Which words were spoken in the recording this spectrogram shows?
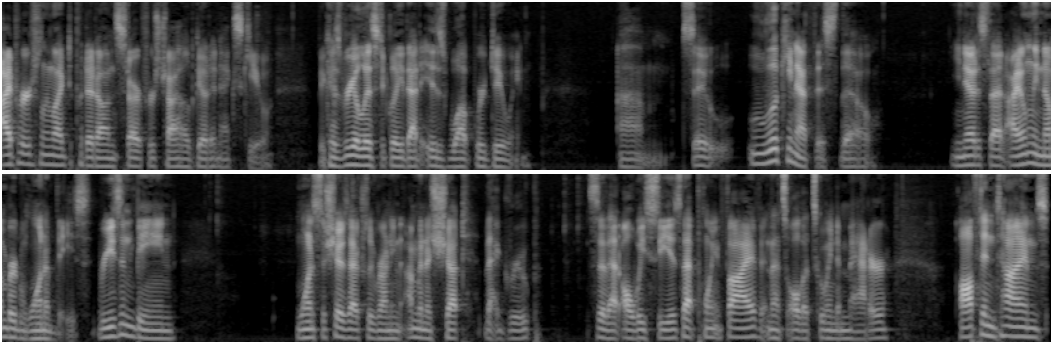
I personally like to put it on start first child, go to next cue, because realistically, that is what we're doing. Um, so looking at this, though, you notice that I only numbered one of these. Reason being, once the show's actually running, I'm going to shut that group so that all we see is that 0.5, and that's all that's going to matter. Oftentimes,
